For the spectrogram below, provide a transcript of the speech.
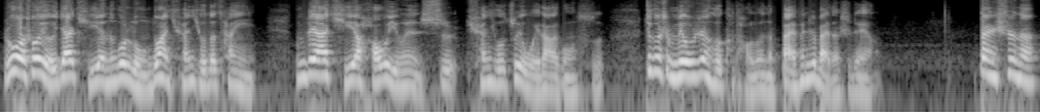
如果说有一家企业能够垄断全球的餐饮，那么这家企业毫无疑问是全球最伟大的公司，这个是没有任何可讨论的，百分之百的是这样。但是呢，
